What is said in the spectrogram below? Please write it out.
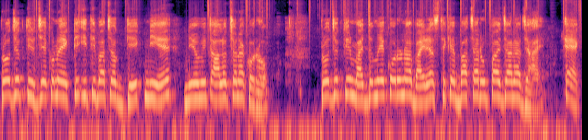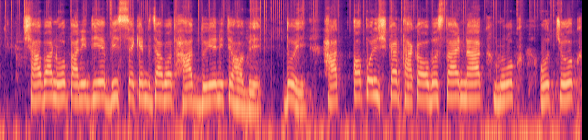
প্রযুক্তির যে কোনো একটি ইতিবাচক দিক নিয়ে নিয়মিত আলোচনা করো। প্রযুক্তির মাধ্যমে করোনা ভাইরাস থেকে বাঁচার উপায় জানা যায়। এক, সাবান ও পানি দিয়ে বিশ সেকেন্ড যাবৎ হাত ধুয়ে নিতে হবে। দুই, হাত অপরিষ্কার থাকা অবস্থায় নাক, মুখ ও চোখ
